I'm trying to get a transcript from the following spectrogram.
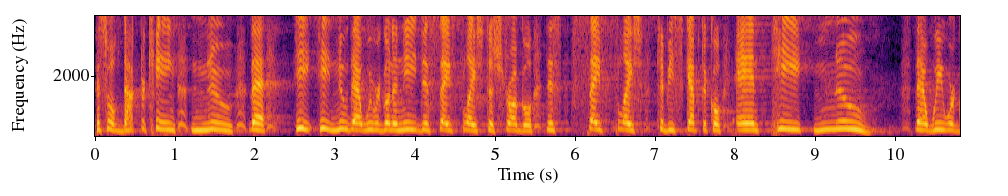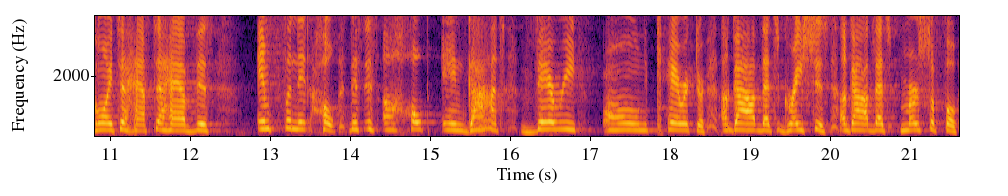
And so Dr. King knew that he, he knew that we were going to need this safe place to struggle, this safe place to be skeptical, and he knew that we were going to have to have this infinite hope. This is a hope in God's very own character, a God that's gracious, a God that's merciful,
